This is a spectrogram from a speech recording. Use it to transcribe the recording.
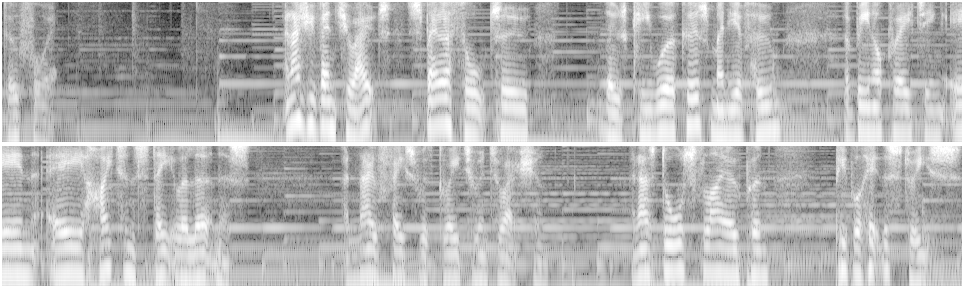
Go for it. And as you venture out, spare a thought to those key workers, many of whom have been operating in a heightened state of alertness and now faced with greater interaction. And as doors fly open, people hit the streets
